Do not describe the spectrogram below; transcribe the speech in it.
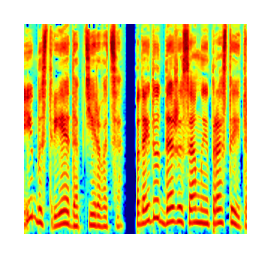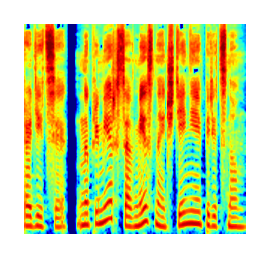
и быстрее адаптироваться. Подойдут даже самые простые традиции, например, совместное чтение перед сном.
